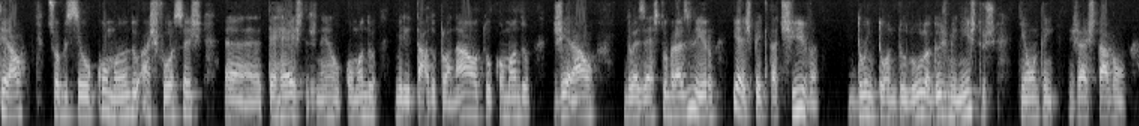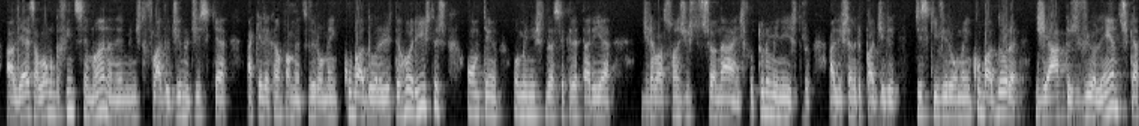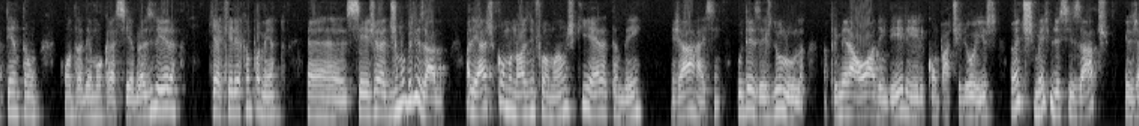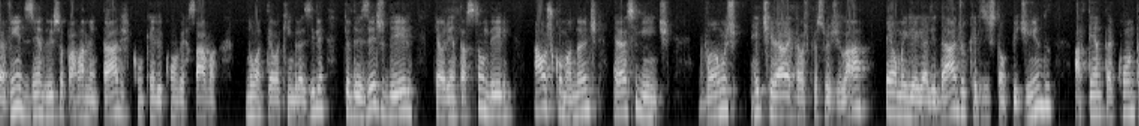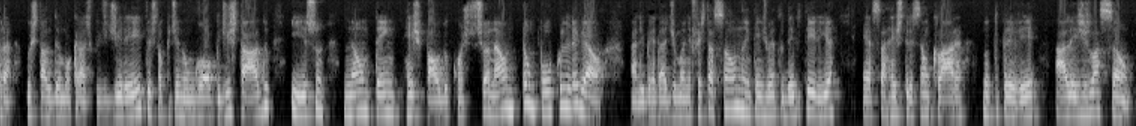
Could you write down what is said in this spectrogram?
sob seu comando as forças é, terrestres, né, o comando militar do Planalto, o comando geral do Exército Brasileiro. E a expectativa do entorno do Lula, dos ministros, que ontem já estavam, aliás, ao longo do fim de semana, né, o ministro Flávio Dino disse que aquele acampamento virou uma incubadora de terroristas. Ontem, o ministro da Secretaria de Relações Institucionais, futuro ministro Alexandre Padilha, disse que virou uma incubadora de atos violentos que atentam contra a democracia brasileira, que aquele acampamento eh, seja desmobilizado. Aliás, como nós informamos que era também já, Heisen, o desejo do Lula. A primeira ordem dele, ele compartilhou isso antes mesmo desses atos, ele já vinha dizendo isso a parlamentares com quem ele conversava no hotel aqui em Brasília, que o desejo dele, que a orientação dele aos comandantes era a seguinte: vamos retirar aquelas pessoas de lá, é uma ilegalidade o que eles estão pedindo, atenta contra o Estado Democrático de Direito, estão pedindo um golpe de Estado e isso não tem respaldo constitucional, tampouco legal. A liberdade de manifestação, no entendimento dele, teria essa restrição clara no que prevê a legislação.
